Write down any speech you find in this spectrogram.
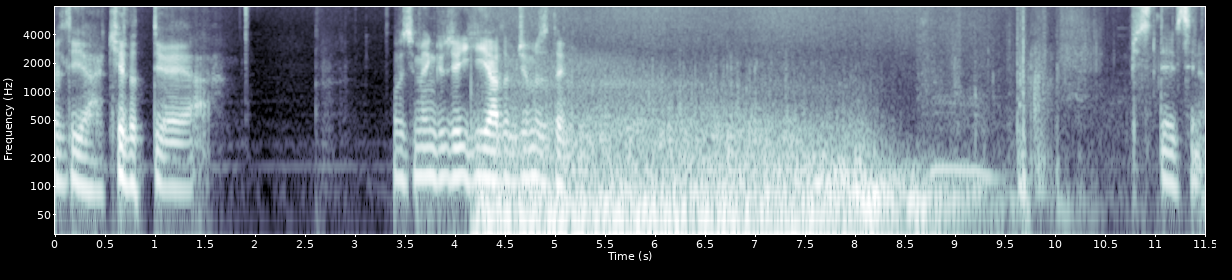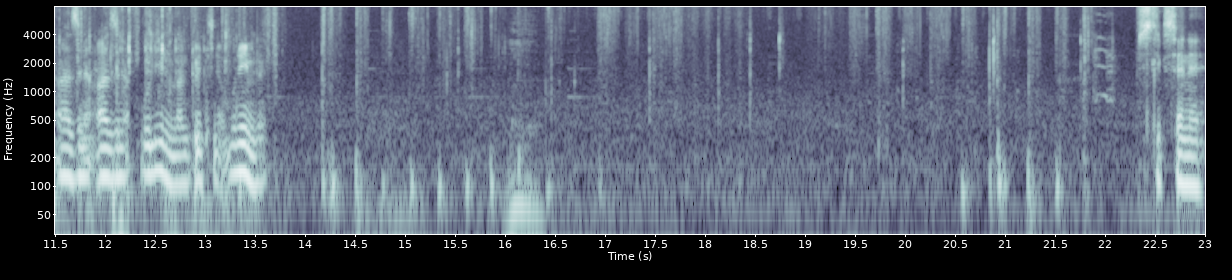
Öldü ya. Kill it diyor ya. O bizim en güzel iyi yardımcımızdı. Pis dev seni. Ağzına ağzına vurayım lan götüne vurayım lan. Pislik seni.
